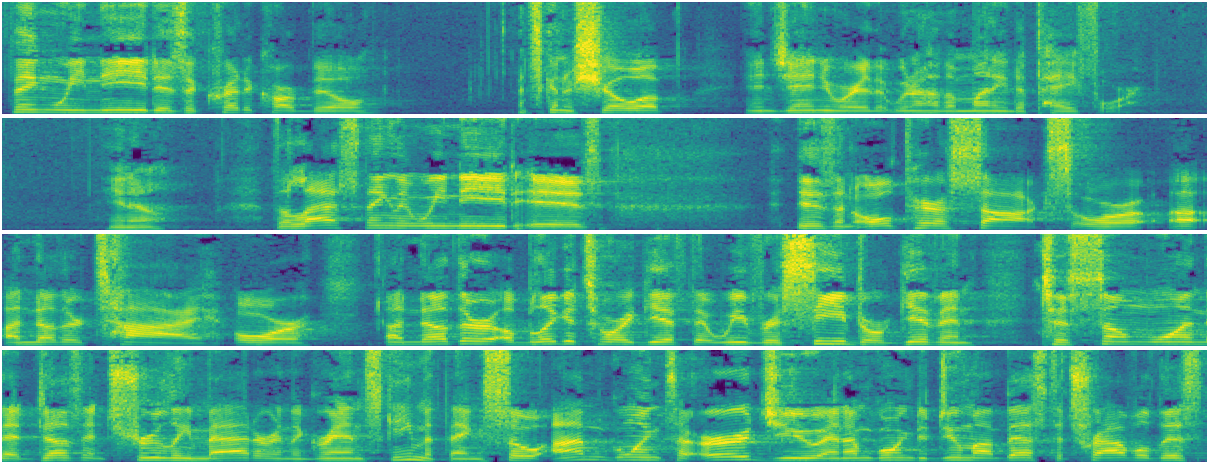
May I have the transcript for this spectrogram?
thing we need is a credit card bill that's going to show up in January that we don't have the money to pay for. You know? The last thing that we need is, is an old pair of socks or another tie or another obligatory gift that we've received or given to someone that doesn't truly matter in the grand scheme of things. So I'm going to urge you and I'm going to do my best to travel this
